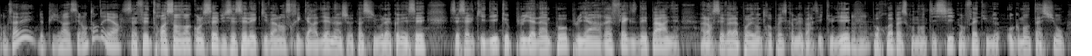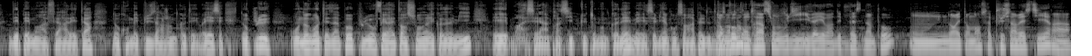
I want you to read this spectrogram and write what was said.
on le savait depuis assez longtemps d'ailleurs. Ça fait 300 ans qu'on le sait, puisque c'est l'équivalence ricardienne, hein, je ne sais pas si vous la connaissez, c'est celle qui dit que plus il y a d'impôts, plus il y a un réflexe d'épargne. Alors c'est valable pour les entreprises comme les particuliers. Mhm. Pourquoi? Parce qu'on anticipe en fait une augmentation des paiements à faire à l'État, donc on met plus d'argent de côté. Vous voyez, c'est- donc plus on augmente les impôts, plus on fait rétention dans l'économie. Et bon, c'est un principe que tout le monde connaît, mais c'est bien qu'on s'en rappelle de temps Donc en au temps. contraire, si on vous dit il va y avoir des baisses d'impôts, on aurait tendance à plus investir, à,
